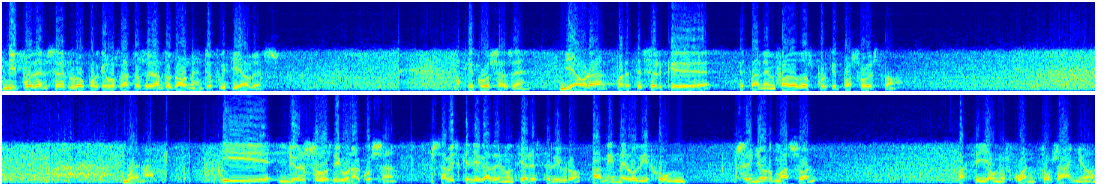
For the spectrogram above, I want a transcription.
ni pueden serlo, porque los datos eran totalmente oficiales. Qué cosas, ¿eh? Y ahora parece ser que están enfadados porque pasó esto. Bueno, y yo solo os digo una cosa. ¿Sabéis que llega a denunciar este libro? A mí me lo dijo un señor masón hace ya unos cuantos años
